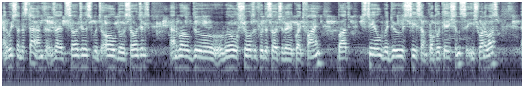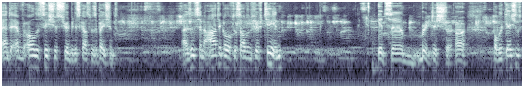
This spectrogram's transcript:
And we should understand that surgeons would all do surgeries and we'll do, we all show that we do surgery quite fine, but still we do see some complications, each one of us, and all these issues should be discussed with the patient. As it's an article of 2015, it's uh, British uh, publications.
